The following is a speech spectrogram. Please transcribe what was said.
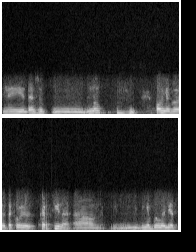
И даже, ну, помню такую картину. А, мне было лет,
